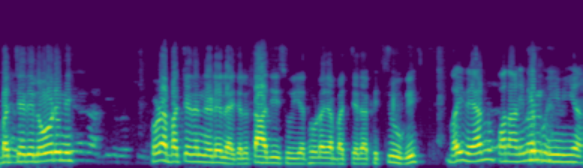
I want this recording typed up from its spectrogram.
ਬੱਚੇ ਦੀ ਲੋੜ ਹੀ ਨਹੀਂ। ਥੋੜਾ ਬੱਚੇ ਦੇ ਨੇੜੇ ਲੈ ਚੱਲ ਤਾਜੀ ਸੂਈ ਆ ਥੋੜਾ ਜਿਹਾ ਬੱਚੇ ਦਾ ਖਿੱਚੂਗੀ। ਬਈ ਵੈਰ ਨੂੰ ਪਤਾ ਨਹੀਂ ਮੈਂ ਸੂਈ ਵੀ ਆ।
